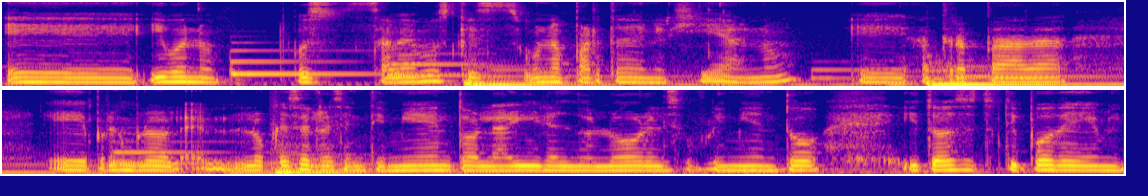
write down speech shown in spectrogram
Eh, y bueno, pues sabemos que es una parte de energía, ¿no? Eh, atrapada, por ejemplo, lo que es el resentimiento, la ira, el dolor, el sufrimiento y todo este tipo de,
